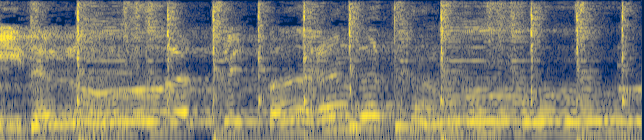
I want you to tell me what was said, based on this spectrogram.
இதழோரத்தில் பரவ கம்போ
